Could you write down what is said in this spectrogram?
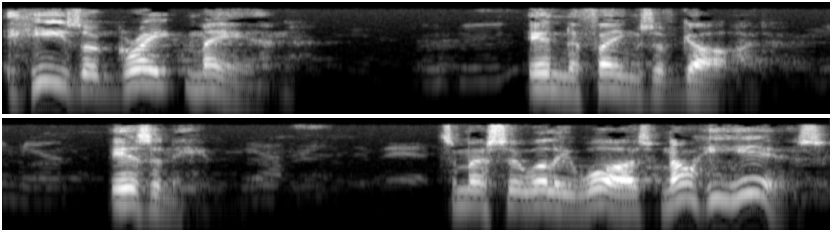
He's a great man in the things of God, isn't he? Somebody said, well, he was. No, he is.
